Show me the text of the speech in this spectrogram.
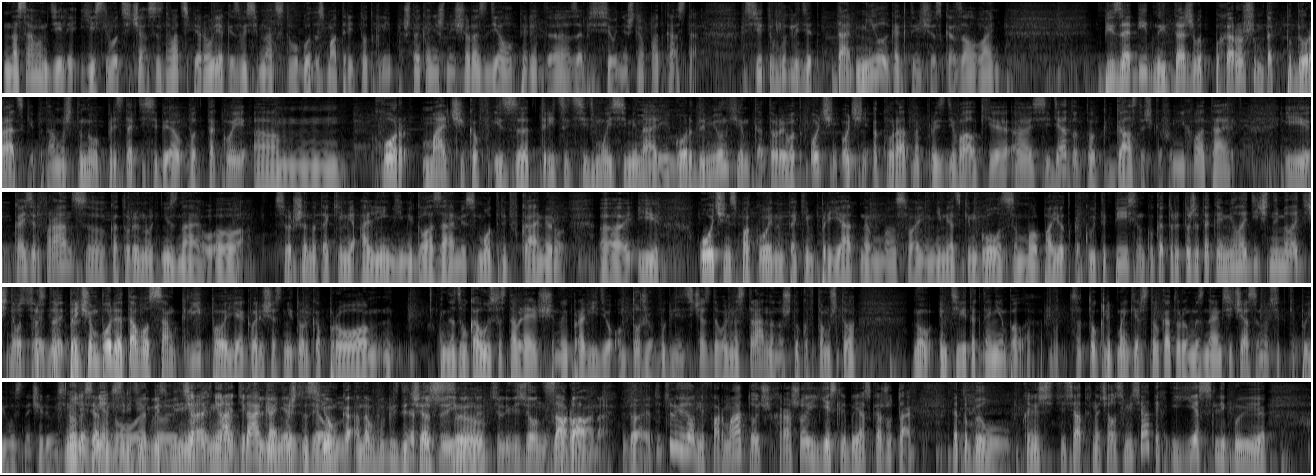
На самом деле, если вот сейчас из 21 века, из 18 года смотреть тот клип, что я, конечно, еще раз сделал перед э, записью сегодняшнего подкаста, все это выглядит, да, мило, как ты еще сказал, Вань, безобидный, даже вот по-хорошему так по-дурацки, потому что, ну, представьте себе, вот такой эм, хор мальчиков из 37-й семинарии города Мюнхен, которые вот очень-очень аккуратно по раздевалке э, сидят, вот только галстучков им не хватает. И Кайзер Франц, э, который, ну, не знаю, э, совершенно такими оленьими глазами смотрит в камеру э, и очень спокойным, таким приятным э, своим немецким голосом э, поет какую-то песенку, которая тоже такая мелодичная, мелодичная. Вот просто, причем более того, сам клип, э, я говорю сейчас не только про именно звуковую составляющую, но и про видео, он тоже выглядит сейчас довольно странно, но штука в том, что, ну, MTV тогда не было. Вот то клипмейкерство, которое мы знаем сейчас, оно все-таки появилось в начале 80-х, ну, да, не, ну, середине 80-х, не, не ради а та, конечно, сделано. съемка, она выглядит это сейчас же именно телевизионный забавно. формат. Да, это телевизионный формат, очень хорошо, и если бы, я скажу так, это был, конечно, 60-х, начало 70-х, и если бы э,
